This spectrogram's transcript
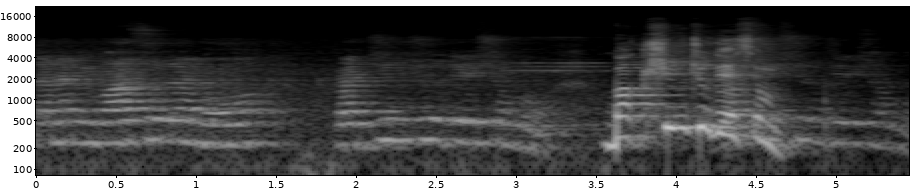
తన నివాసులను దేశము. భక్షించు దేశము. భజించు దేశము.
